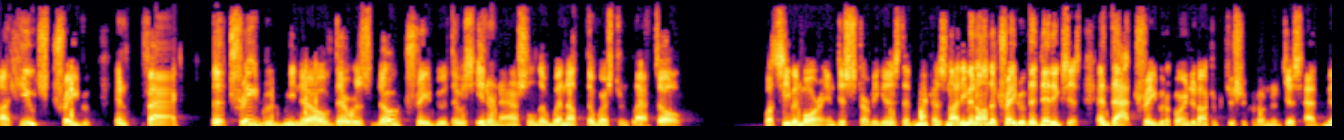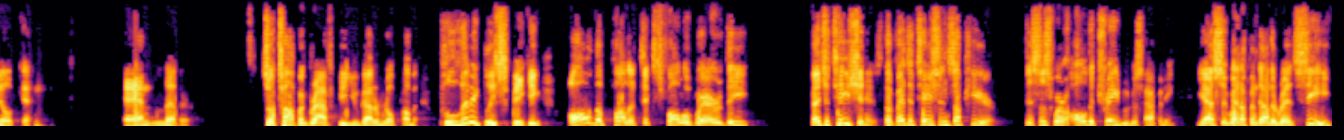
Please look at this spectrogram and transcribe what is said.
a huge trade route. In fact, the trade route we know there was no trade route that was international that went up the Western Plateau. What's even more disturbing is that Mecca is not even on the trade route that did exist, and that trade route, according to Dr. Patricia Crone, just had milk and and leather. So topographically, you've got a real problem. Politically speaking, all the politics follow where the vegetation is. The vegetation's up here. This is where all the trade route is happening. Yes, it went up and down the Red Sea,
